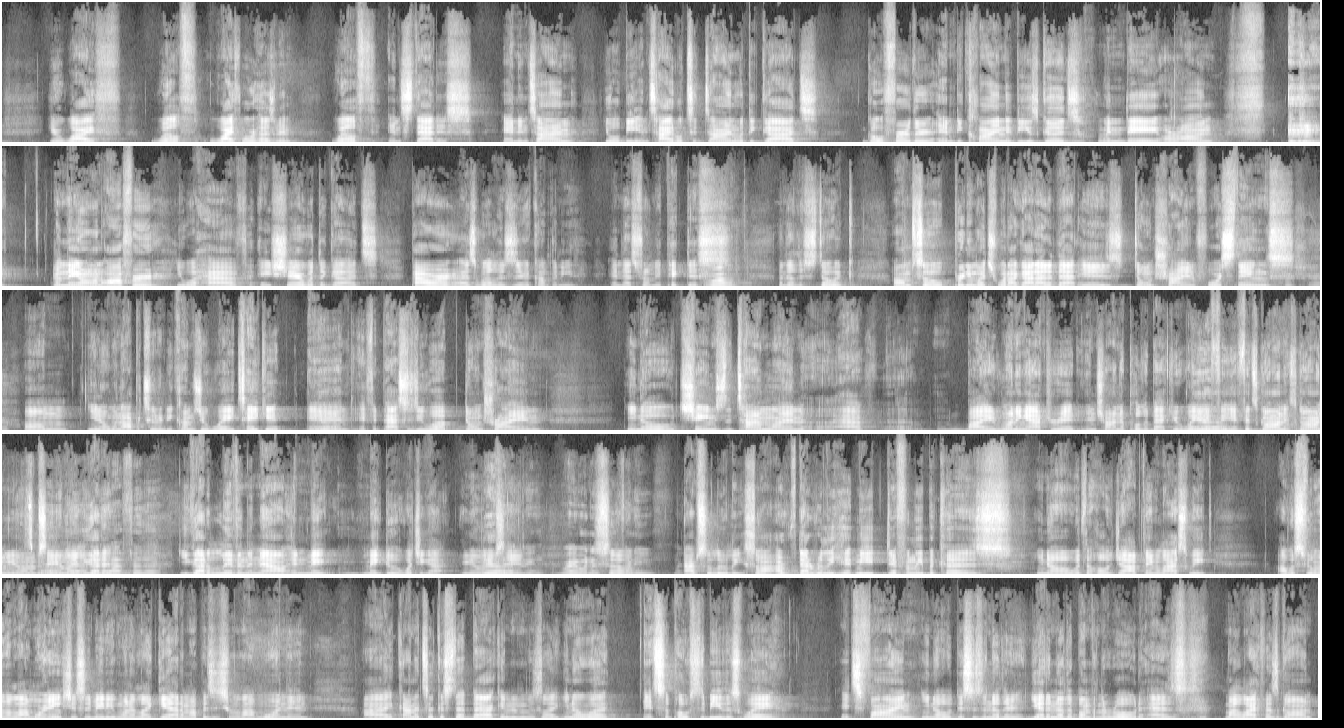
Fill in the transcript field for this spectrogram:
your wife, wealth, wife or husband, wealth and status. And in time, you will be entitled to dine with the gods. Go further and decline these goods when they are on when they are on offer, you will have a share with the gods, power as well as their company. And that's from Epictetus, Wow. another Stoic. Um, so pretty much what I got out of that is don't try and force things. Um, you know, when opportunity comes your way, take it. And if it passes you up, don't try and, you know, change the timeline uh, uh, by running after it and trying to pull it back your way. If, Yeah. it, if it's gone, it's gone. You know what I'm saying? Like yeah, you gotta, Yeah, that. you gotta live in the now and make make do with what you got. You know what I'm saying? Right when it's So, in front of you. Like, Absolutely. So I, that really hit me differently because you know with the whole job thing last week, I was feeling a lot more anxious. It made me want to like get out of my position a lot more. And then I kind of took a step back and was like, you know what? It's supposed to be this way. It's fine. You know, this is another yet another bump in the road as my life has gone,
